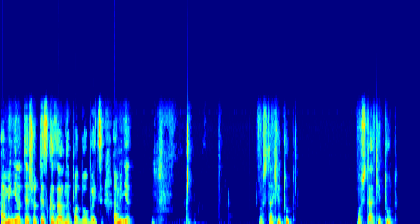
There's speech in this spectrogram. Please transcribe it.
а мені те, що ти сказав, не подобається. А мені. Ось так і тут. Ось так і тут.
